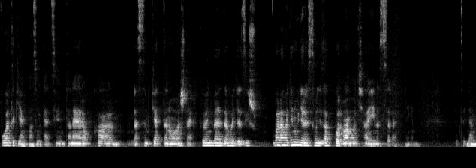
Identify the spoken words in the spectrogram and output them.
voltak ilyen konzultációink tanárokkal, azt hiszem ketten olvasták a könyvet, de hogy ez is valahogy én úgy éreztem, hogy ez akkor van, hogyha én ezt szeretném. Tehát, hogy nem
